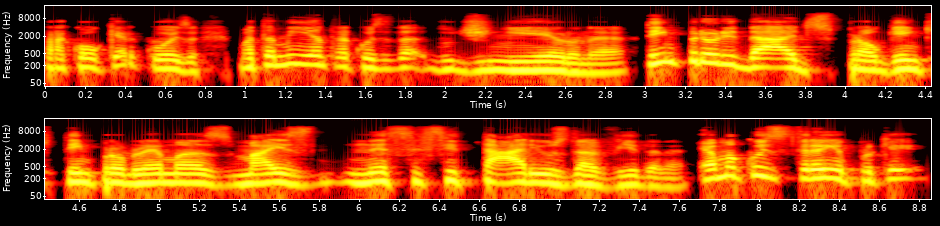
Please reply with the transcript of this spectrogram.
pra qualquer coisa. Mas também entra a coisa da- do dinheiro, né? Tem prioridades pra alguém que tem problemas mais necessitários da vida, né? É uma coisa estranha, porque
